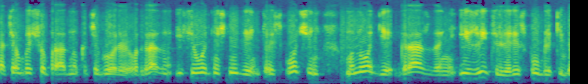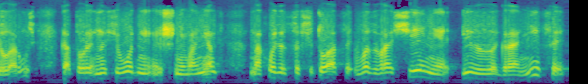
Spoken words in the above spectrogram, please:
хотел бы еще про одну категорию вот граждан и сегодняшний день. То есть очень многие граждане и жители Республики Беларусь, которые на сегодняшний момент находятся в ситуации возвращения из-за границы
